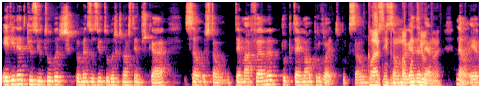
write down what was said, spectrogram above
É evidente que os youtubers, pelo menos os youtubers que nós temos cá, são, estão, têm má fama porque têm mau proveito, porque são, Claro, sim, são uma grande merda. não é? Não, é,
